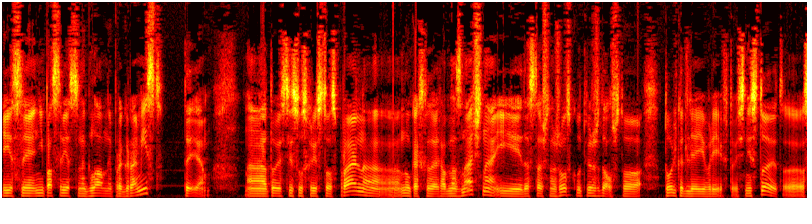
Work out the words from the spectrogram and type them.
Если непосредственно главный программист ТМ, то есть Иисус Христос правильно, ну, как сказать, однозначно и достаточно жестко утверждал, что только для евреев. То есть не стоит ставить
